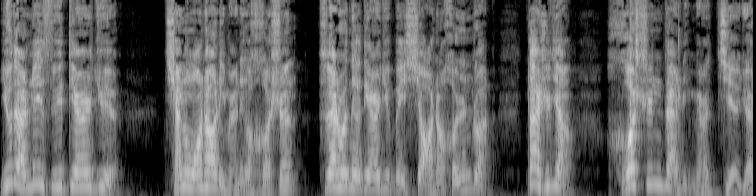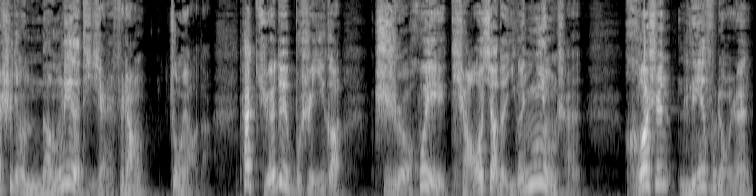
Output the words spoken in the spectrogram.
有点类似于电视剧《乾隆王朝》里面那个和珅。虽然说那个电视剧被笑成《和珅传》，但实际上。和珅在里面解决事情能力的体现是非常重要的，他绝对不是一个只会调笑的一个佞臣。和珅、李林甫这种人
